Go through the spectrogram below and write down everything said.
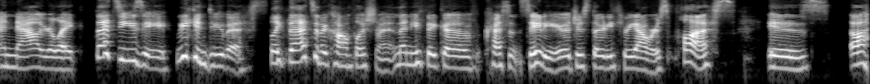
And now you're like, that's easy. We can do this. Like, that's an accomplishment. And then you think of Crescent City, which is 33 hours plus, is, uh,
